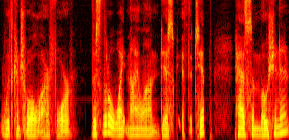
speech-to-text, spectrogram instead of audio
with control R4. This little white nylon disc at the tip has some motion in it,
